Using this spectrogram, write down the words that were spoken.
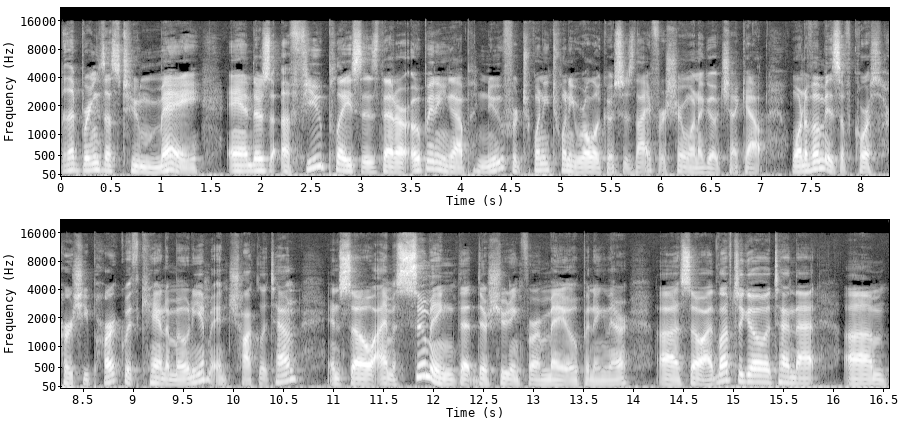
But that brings us to May, and there's a few places that are opening up new for 2020 roller coasters that I for sure want to go check out. One of them is, of course, Hersheypark with Candymonium and Chocolate Town, and so I'm assuming that they're shooting for a May opening there. Uh, so I'd love to go attend that. Um,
